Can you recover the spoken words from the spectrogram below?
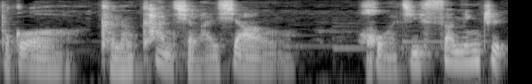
不过可能看起来像火鸡三明治。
